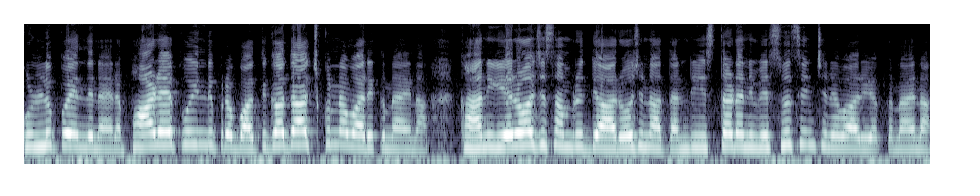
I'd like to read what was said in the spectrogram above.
కుళ్ళిపోయింది నాయన. పాడైపోయింది ప్రభా అతిగా దాచుకున్న వారికి నాయన. కానీ ఏ రోజు సమృద్ధి ఆ రోజు నా తండ్రి ఇస్తాడని విశ్వసించిన వారి యొక్క నాయన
